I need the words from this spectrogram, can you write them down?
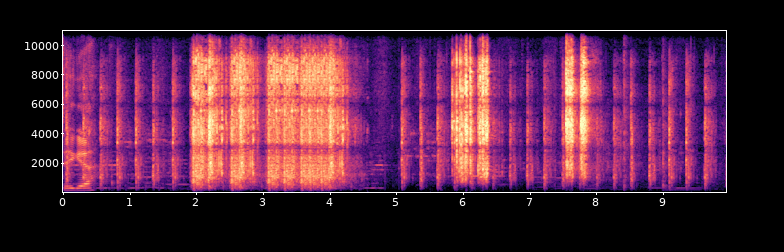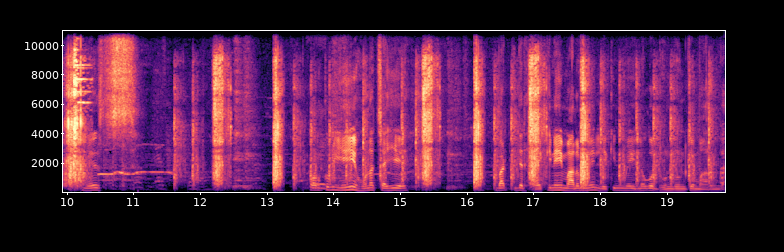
तरफ़ से गोली। एक से ही गया और को भी यही होना चाहिए। बट इधर है कि नहीं मालूम नहीं, लेकिन मैं इन लोगों को ढूंढ ढूंढ के मारूँगा।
